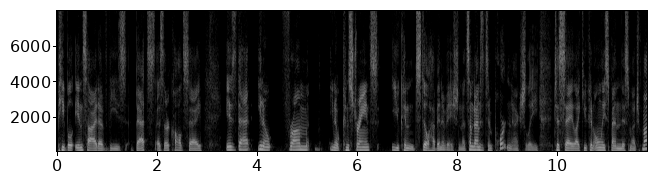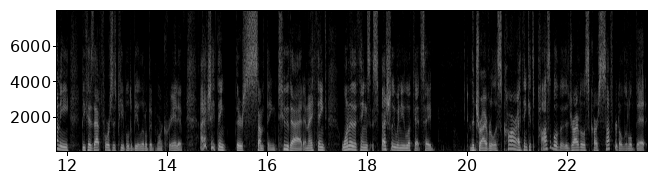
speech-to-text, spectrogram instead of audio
people inside of these bets as they're called say is that you know from you know constraints you can still have innovation. That sometimes it's important actually to say like you can only spend this much money because that forces people to be a little bit more creative. I actually think there's something to that, and I think one of the things, especially when you look at say the driverless car, I think it's possible that the driverless car suffered a little bit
